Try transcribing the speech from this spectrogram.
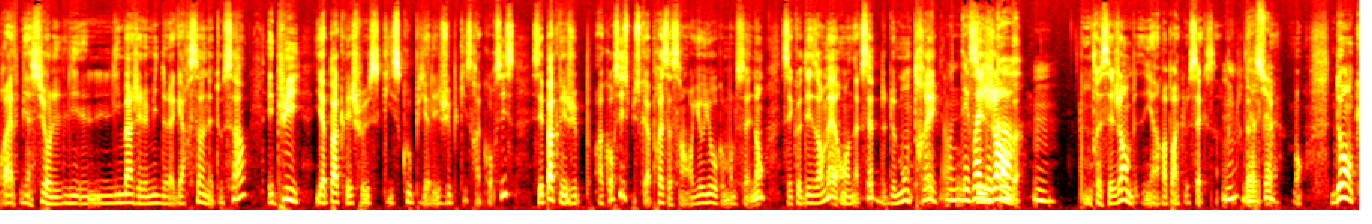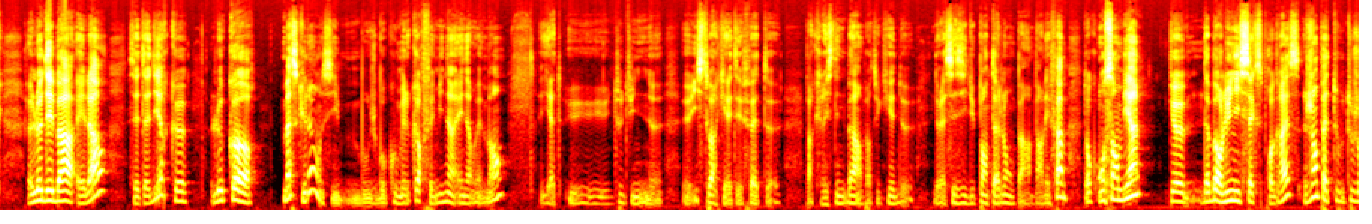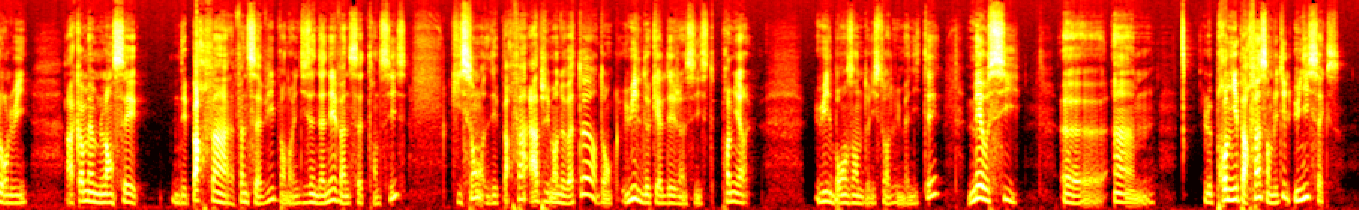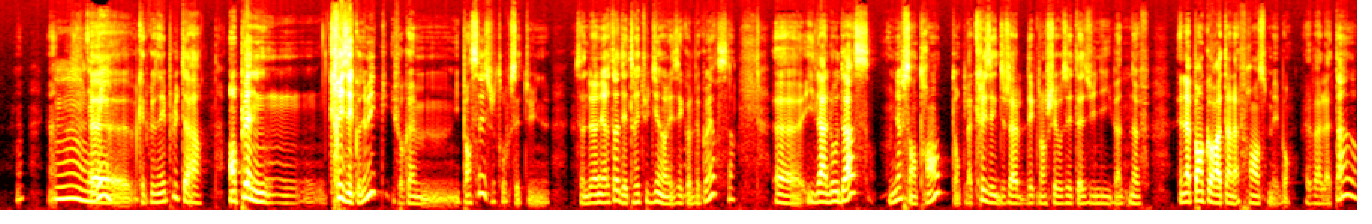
Bref, bien sûr, l'image et le mythe de la garçonne et tout ça. Et puis, il n'y a pas que les cheveux qui se coupent, il y a les jupes qui se raccourcissent. C'est pas que les jupes raccourcissent, puisque après ça sera en yo-yo, comme on le sait. Non, c'est que désormais, on accepte de, montrer ses jambes. Hmm. Montrer ses jambes, il y a un rapport avec le sexe. Hein, hmm, bien sûr. Bon. Donc, le débat est là, c'est-à-dire que le corps masculin aussi bouge beaucoup, mais le corps féminin énormément. Il y a eu toute une euh, histoire qui a été faite euh, par Christine Barr en particulier, de, la saisie du pantalon par, par les femmes. Donc on sent bien que d'abord l'unisexe progresse. Jean Patou, toujours lui, a quand même lancé des parfums à la fin de sa vie, pendant une dizaine d'années, 27-36, qui sont des parfums absolument novateurs. Donc huile de Chaldée, j'insiste, première huile bronzante de l'histoire de l'humanité, mais aussi euh, un, le premier parfum, semble-t-il, unisexe. Hein, mmh, euh, quelques années plus tard en pleine crise économique, il faut quand même y penser, je trouve que c'est une, ça ne mériterait d'être étudié dans les écoles de commerce, euh, il a l'audace, en 1930, donc la crise est déjà déclenchée aux États-Unis, 29, elle n'a pas encore atteint la France, mais bon, elle va l'atteindre.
